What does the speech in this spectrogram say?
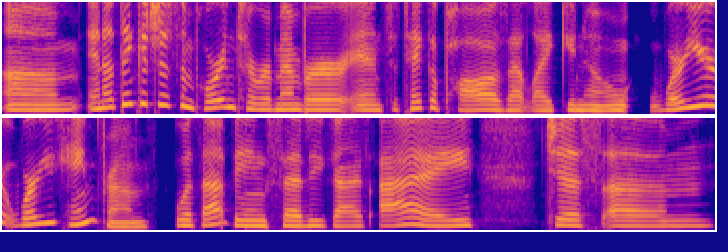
Um, and I think it's just important to remember and to take a pause at like, you know, where you're, where you came from. With that being said, you guys, I just, um,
